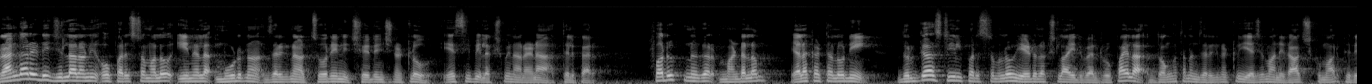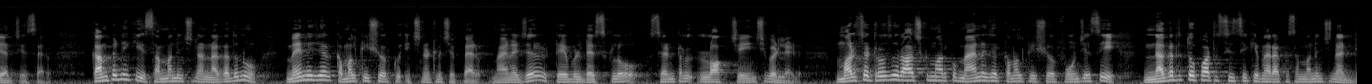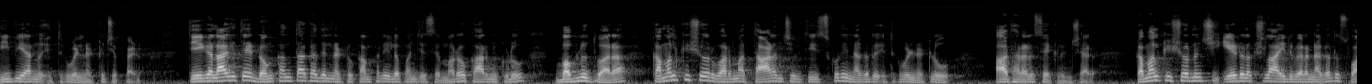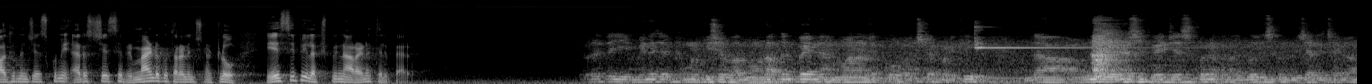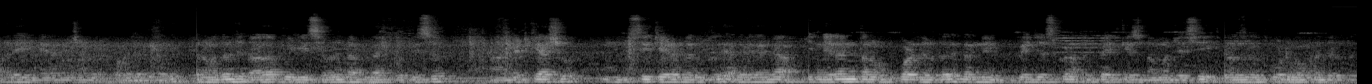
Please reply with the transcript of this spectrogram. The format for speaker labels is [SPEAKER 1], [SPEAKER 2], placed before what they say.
[SPEAKER 1] రంగారెడ్డి జిల్లాలోని ఓ పరిశ్రమలో ఈ నెల మూడున జరిగిన చోరీని ఛేదించినట్లు ఏసీబీ లక్ష్మీనారాయణ తెలిపారు. ఫరూక్ నగర్ మండలం ఎలకట్టలోని దుర్గా స్టీల్ పరిశ్రమలో ఏడు లక్షల ఐదు వేల రూపాయల దొంగతనం జరిగినట్లు యజమాని రాజ్ కుమార్ ఫిర్యాదు చేశారు. కంపెనీకి సంబంధించిన నగదును మేనేజర్ కమల్ కిషోర్కు ఇచ్చినట్లు చెప్పారు. మేనేజర్ టేబుల్ డెస్క్లో సెంట్రల్ లాక్ చేయించి వెళ్ళాడు. మరుసటి రోజు రాజ్ కుమార్కు మేనేజర్ కమల్ కిషోర్ ఫోన్ చేసి నగదుతో పాటు సీసీ కెమెరాకు సంబంధించిన డీవీఆర్ను ఎత్తుకు వెళ్ళినట్లు చెప్పాడు. తీగలాగితే డొంకంతా కదిలినట్టు కంపెనీలో పనిచేసే మరో కార్మికుడు బబ్లు ద్వారా కమల్ కిషోర్ వర్మ తాళం చెవి తీసుకుని నగదు ఎత్తుకు వెళ్ళినట్లు ఆధారాలు సేకరించారు. కమల్ కిషోర్ నుంచి ఏడు లక్షల ఐదు వేల నగదు స్వాధీనం చేసుకుని అరెస్ట్ చేసి రిమాండ్కు తరలించినట్లు ఏసీపీ లక్ష్మీనారాయణ తెలిపారు.
[SPEAKER 2] ఎవరైతే ఈ మేనేజర్ కమల్ కిషోర్ వర్మ ఉన్నాడో అతనిపై అనుమానాలు ఎక్కువ వచ్చినప్పటికీ ఉన్న ఎవిడెన్స్ బేస్ చేసుకొని అతను అదుపులో తీసుకుని విచారించాక అతడే ఈ నేరం విషయంలో పెట్టుకోవడం జరుగుతుంది అతని వద్ద నుంచి దాదాపు ఈ seven and half lakh rupees net cash seize చేయడం జరుగుతుంది. అదేవిధంగా ఈ నేరాన్ని తను ఒప్పుకోవడం జరుగుతుంది. దాన్ని పే చేసుకొని అతనిపై కేసు నమోదు చేసి ఈరోజు కోర్టు పంపడం జరుగుతుంది.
